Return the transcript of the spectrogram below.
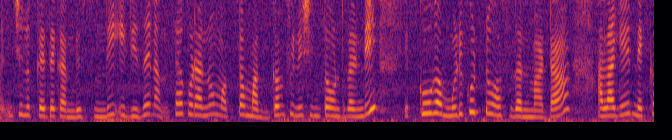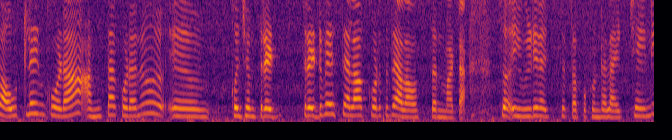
మంచి లుక్ అయితే కనిపిస్తుంది. ఈ డిజైన్ అంతా కూడాను మొత్తం మగ్గం ఫినిషింగ్తో ఉంటుందండి. ఎక్కువగా ముడికుట్టు వస్తుందన్నమాట. అలాగే నెక్ అవుట్లైన్ కూడా అంతా కూడాను కొంచెం థ్రెడ్ థ్రెడ్ వేస్తే ఎలా కుడుతుంది అలా వస్తుంది అనమాట సో ఈ వీడియో నచ్చితే తప్పకుండా లైక్ చేయండి.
